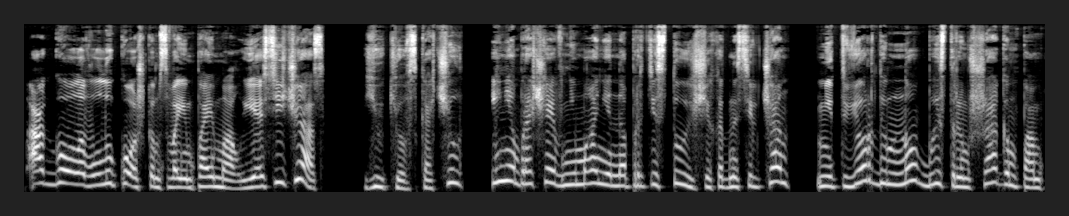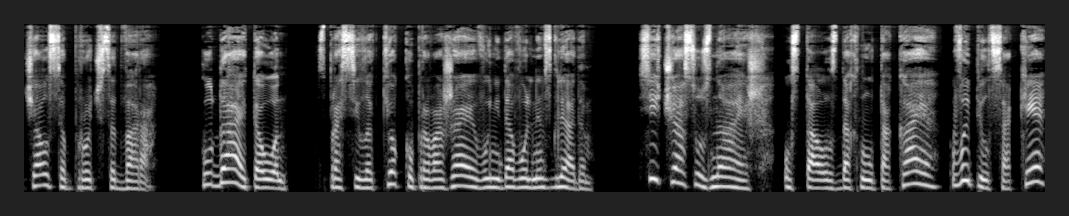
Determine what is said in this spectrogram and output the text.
а голову лукошком своим поймал. Я сейчас. Юкио вскочил и, не обращая внимания на протестующих односельчан, нетвердым, но быстрым шагом помчался прочь со двора. «Куда это он?» — спросила Кёкко, провожая его недовольным взглядом. «Сейчас узнаешь», — устало вздохнул такая, выпил саке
